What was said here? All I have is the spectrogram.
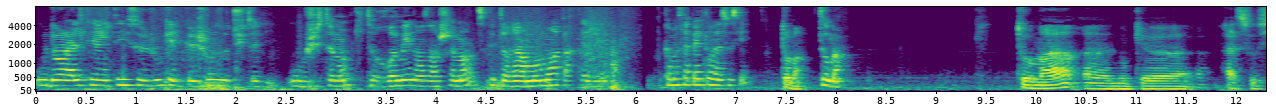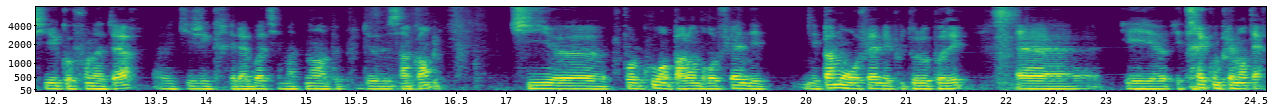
où dans l'altérité il se joue quelque chose où tu te dis, ou justement qui te remet dans un chemin? Est-ce que tu aurais un moment à partager? Comment s'appelle ton associé? Thomas. Thomas. Thomas, euh, donc euh, associé cofondateur, avec qui j'ai créé la boîte il y a maintenant un peu plus de 5 ans, qui, euh, pour le coup, en parlant de reflet, n'est pas mon reflet, mais plutôt l'opposé, euh, et euh, est très complémentaire,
